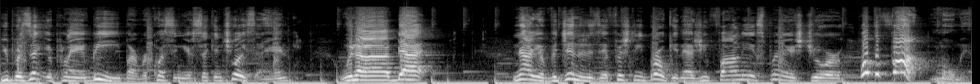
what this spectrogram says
You present your plan B by requesting your second choice and, when I've that. Now your virginity is officially broken as you finally experienced your what the fuck moment.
